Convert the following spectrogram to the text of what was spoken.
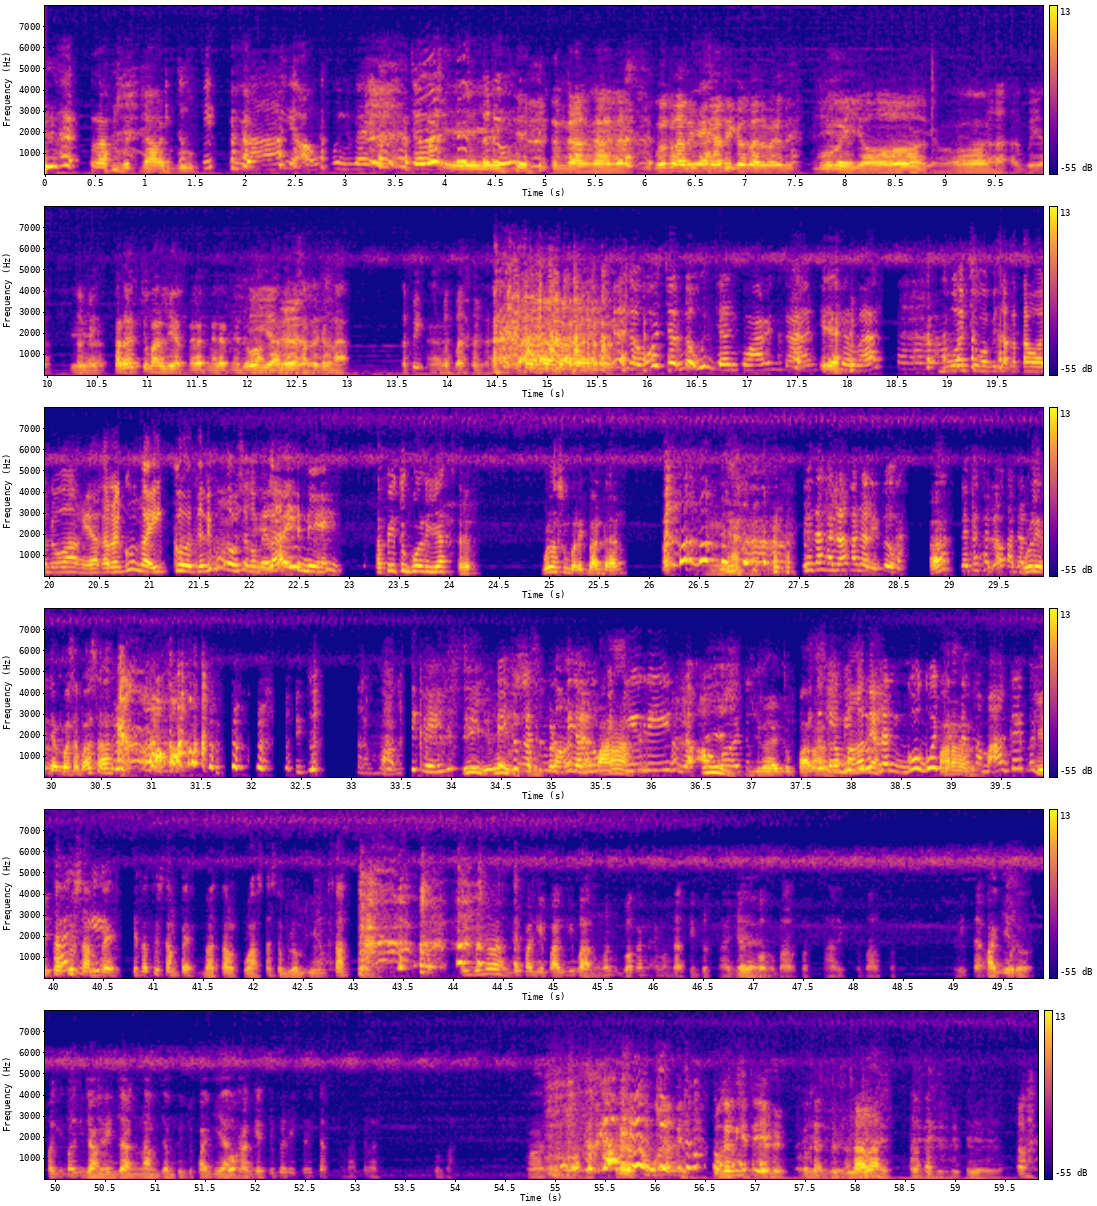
rambut Itu dagu fitnah, ya ampun guys. Jangan. iya iya Aduh. iya enggak enggak enggak gue klarifikasi gue klarifikasi guyon Guyon. Ah, guyon Iya, Tapi karena cuma lihat melet-meletnya doang Iya, kan, iya. sampai kena. tapi cepet basah kan. Nggak bocor, nggak hujan kemarin kan, jadi Iya. nggak basah. gua cuma bisa ketawa doang ya karena gua nggak ikut jadi gua nggak bisa ngebelain nih Tapi itu gue lihat, Sep. Gue langsung balik badan. Lihat yang kadal-kadal itu? Hah? Gue lihat itu? yang basah-basah. itu serem banget sih kayaknya sih Ih, Eh, itu nggak serem seperti banget yang ya. lu Parah. pikirin, ya Allah Ih, itu gila itu parah. itu Serem mimpi banget ya? dan gue gue Parah cerita sama Agai pagi Kita tuh sampai kita tuh sampai batal puasa sebelum imsak. tuh. Eh, beneran dia pagi-pagi bangun gua kan emang nggak tidur sengaja Iya. gua ke balkon lari ke balkon cerita Pagi tuh. pagi-pagi Jam cerita jam 6 jam 7 pagian. gua kan? kaget juga dia cerita kenapa lah Waduh. bukan bukan gitu ya Iya, iya, iya. Salah.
